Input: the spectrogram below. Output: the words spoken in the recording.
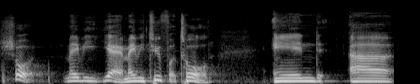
short maybe yeah, maybe two foot tall, and uh,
